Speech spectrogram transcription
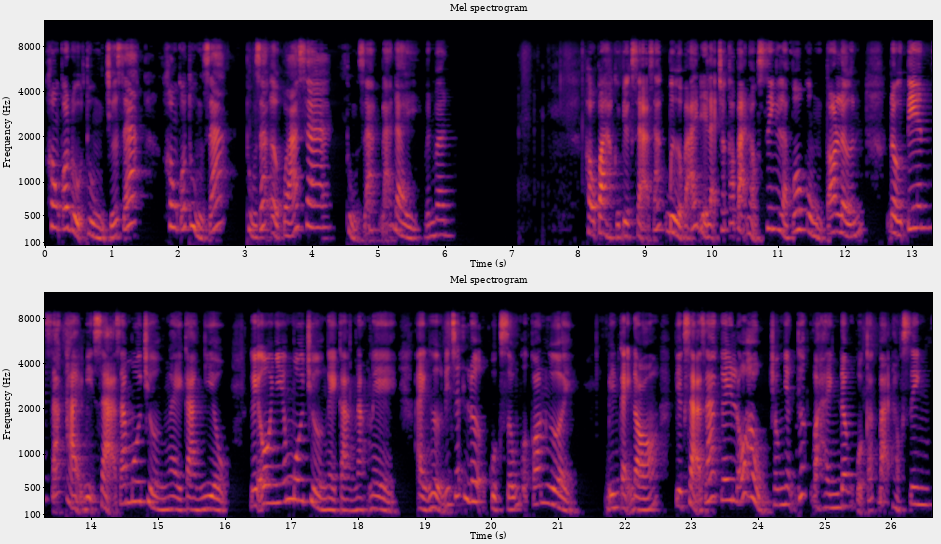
không có đủ thùng chứa rác, không có thùng rác, thùng rác ở quá xa, thùng rác đã đầy, vân vân. Hậu quả của việc xả rác bừa bãi để lại cho các bạn học sinh là vô cùng to lớn. Đầu tiên, rác thải bị xả ra môi trường ngày càng nhiều, gây ô nhiễm môi trường ngày càng nặng nề, ảnh hưởng đến chất lượng cuộc sống của con người. Bên cạnh đó, việc xả rác gây lỗ hổng trong nhận thức và hành động của các bạn học sinh,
